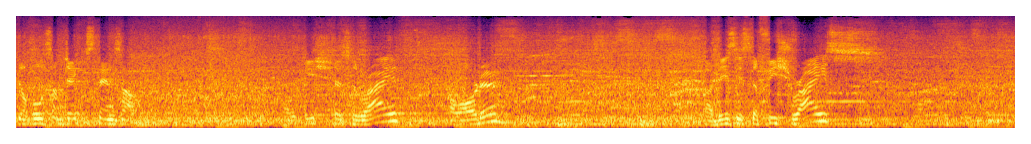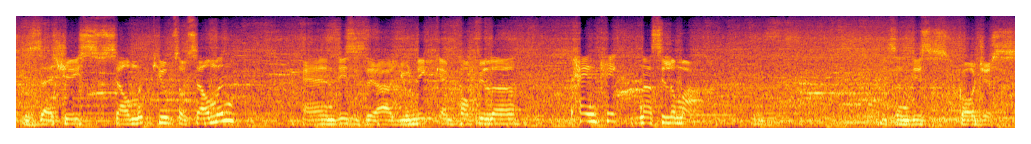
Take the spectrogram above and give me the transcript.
the whole subject stands out. Our dish has arrived, our order. Uh, this is the fish rice. This is actually salmon, cubes of salmon. And this is the uh, unique and popular pancake nasi lemak. Isn't this gorgeous?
